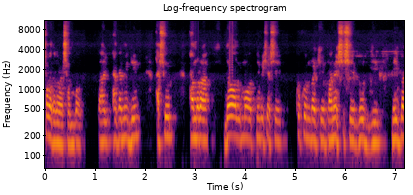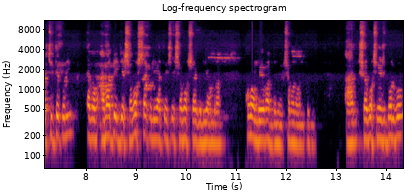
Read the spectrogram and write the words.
সমাধান করা সম্ভব। তাই আগামী দিন আসুন, আমরা দল, মত নির্বিশেষে খোকনবাইকে দানের শীষে ভোট দিয়ে নির্বাচিত করি এবং আমাদের যে সমস্যাগুলি আছে, সেই সমস্যাগুলি আমরা খোকনবাইয়ের মাধ্যমে সমাধান করি। আর সর্বশেষ বলব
